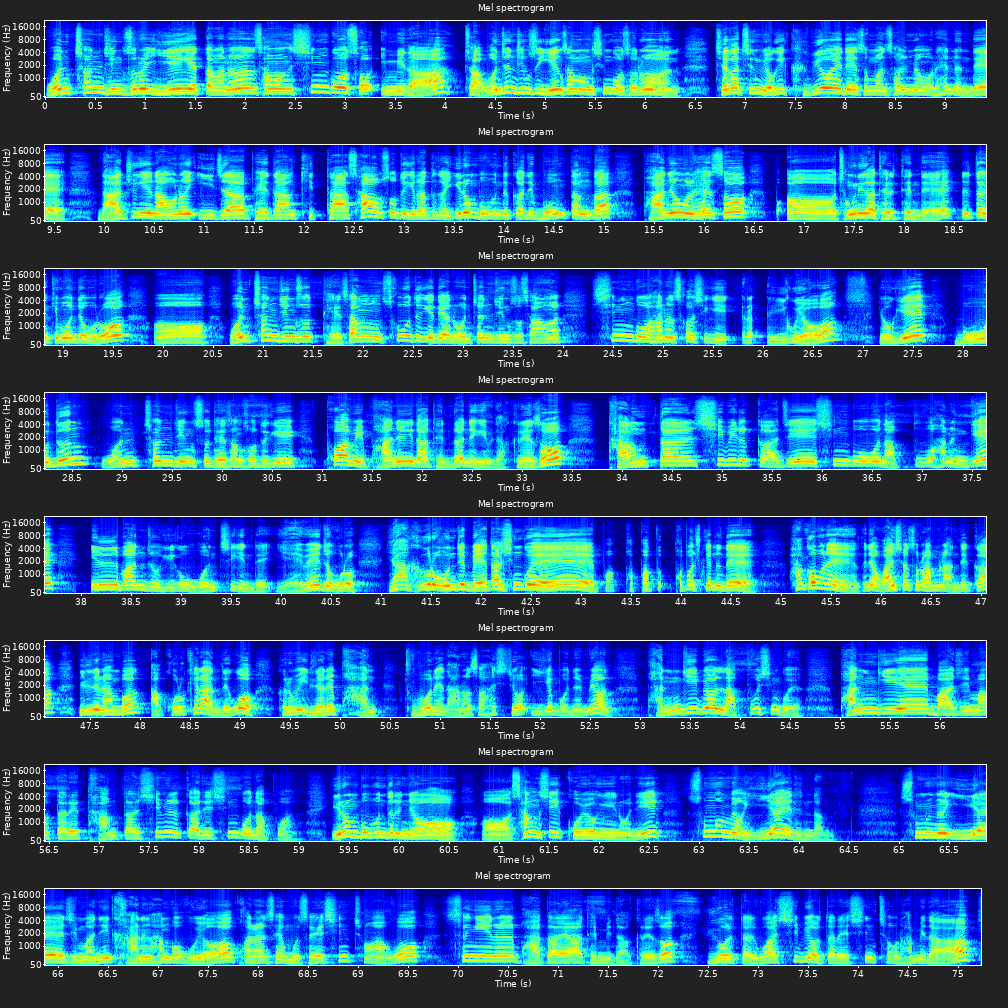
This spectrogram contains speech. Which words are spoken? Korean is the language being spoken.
원천 징수를 이행했다는 상황 신고서입니다. 자, 원천 징수 이행 상황 신고서는 제가 지금 여기 급여에 대해서만 설명을 했는데 나중에 나오는 이자, 배당, 기타, 사업 소득이라든가 이런 부분들까지 몽땅 다 반영을 해서 어, 정리가 될 텐데 일단 기본적으로 어, 원천 징수 대상 소득에 대한 원천 징수 사항을 신고하는 서식이고요. 여기에 모든 원천징수 대상 소득이 포함이 반영이 다 된다는 얘기입니다. 그래서 다음 달 10일까지 신고 납부하는 게 일반적이고 원칙인데 예외적으로 야 그걸 언제 매달 신고해 바, 바, 바, 바빠 죽겠는데 한꺼번에 그냥 완샷으로 하면 안 될까? 1년에 한 번? 아 그렇게는 안 되고 그러면 1년에 반, 두 번에 나눠서 하시죠. 이게 뭐냐면 반기별 납부 신고예요. 반기의 마지막 달에 다음 달 10일까지 신고 납부한 이런 부분들은요. 어, 상시 고용 인원이 20명 이하에 된답니다. 20명 이하여야지만이 가능한 거고요. 관할 세무서에 신청하고 승인을 받아야 됩니다. 그래서 6월 달과 12월 달에 신청을 합니다.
